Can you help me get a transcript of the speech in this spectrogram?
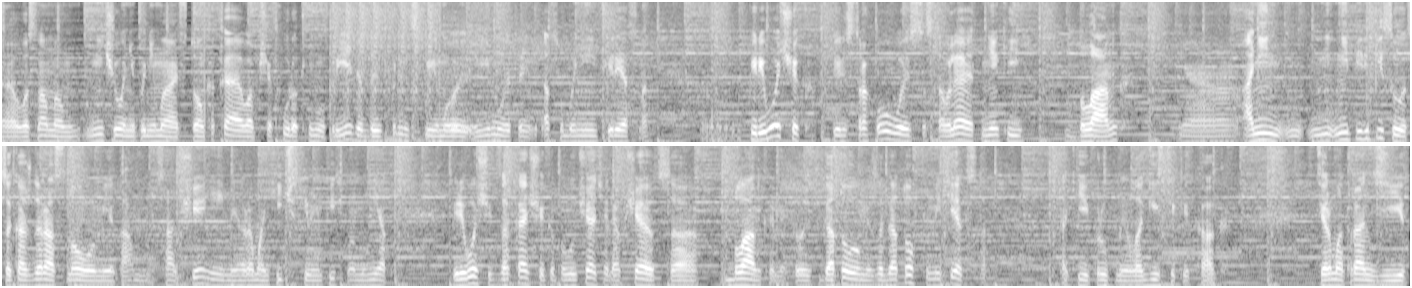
э, в основном ничего не понимает в том, какая вообще фура к нему приедет, да и в принципе ему, ему это особо не интересно. Переводчик, перестраховываясь, составляет некий бланк. Э, они не переписываются каждый раз с новыми там сообщениями, романтическими письмами, нет перевозчик, заказчик и получатель общаются бланками, то есть готовыми заготовками текста. Такие крупные логистики, как термотранзит,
